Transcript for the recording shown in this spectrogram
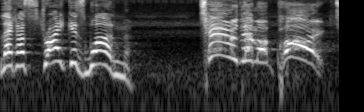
Let us strike as one! Tear them apart!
